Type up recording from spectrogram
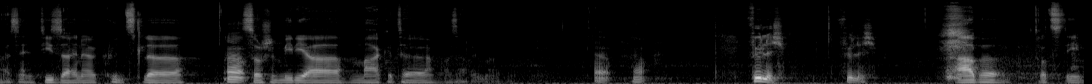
weiß nicht, Designer, Künstler, ja. Social Media, Marketer, was auch immer. Ja, ja. Fühle ich. Fühle ich. Aber trotzdem,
